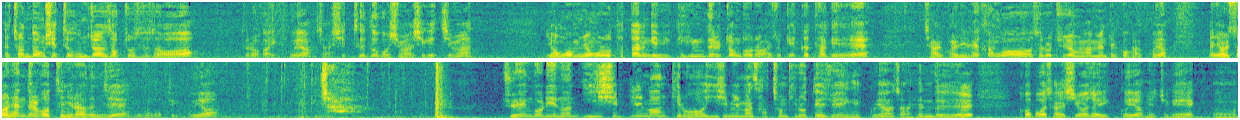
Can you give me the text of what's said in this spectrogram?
네, 전동 시트 운전석 조수석 들어가 있고요. 자, 시트도 보시면 아시겠지만 영업용으로 탔다는 게 믿기 힘들 정도로 아주 깨끗하게 잘 관리를 했던 것으로 추정하면 될 것 같고요. 자, 열선 핸들 버튼이라든지 이런 것도 있고요. 자, 주행거리는 21만 킬로, 21만 4천 킬로대 주행했고요. 자, 핸들 커버 잘 씌워져 있고요. 이쪽에 어,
